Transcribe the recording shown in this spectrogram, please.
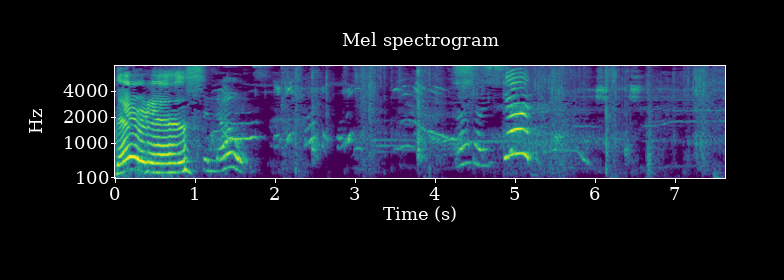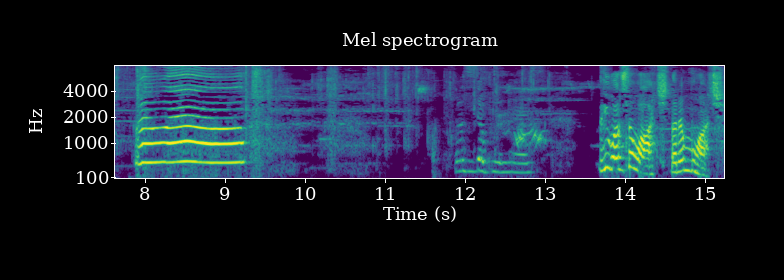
There it is. The nose. Oh my god! Let's just open the nose. He wants to watch. Let him watch.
